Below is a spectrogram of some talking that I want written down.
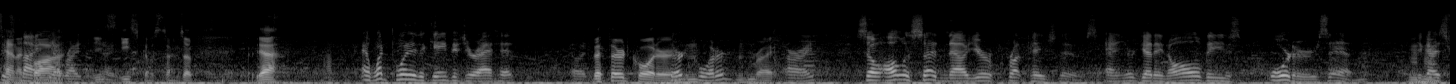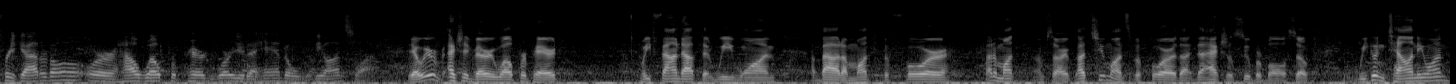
10 night, o'clock yeah, right, East, right. East Coast time. So, yeah. At what point of the game did your ad hit? The third quarter. 3rd Mhm. quarter? Right. All right. So all of a sudden now you're front page news and you're getting all these orders in. You Mhm. guys freak out at all or how well prepared were you to handle the onslaught? Yeah, we were actually very well prepared. We found out that we won about a month before, about a month, I'm sorry, about two months before the, the actual Super Bowl. So we couldn't tell anyone.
